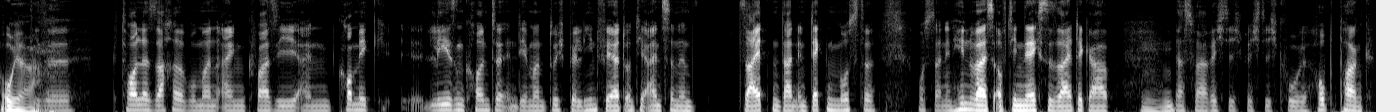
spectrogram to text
Oh ja. Diese tolle Sache, wo man einen quasi einen Comic äh, lesen konnte, indem man durch Berlin fährt und die einzelnen Seiten dann entdecken musste, wo es dann einen Hinweis auf die nächste Seite gab. Mhm. Das war richtig, richtig cool. Hope Punk.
